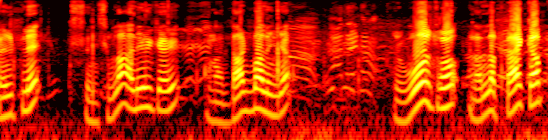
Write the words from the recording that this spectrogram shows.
வெல் பிளே சென்சிபிளாக இருக்காரு ஆனால் டாட் பால் இங்கே. ஓவர் த்ரோ நல்ல பேக்கப்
